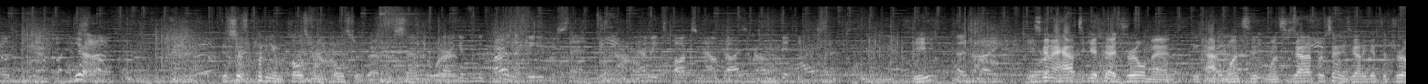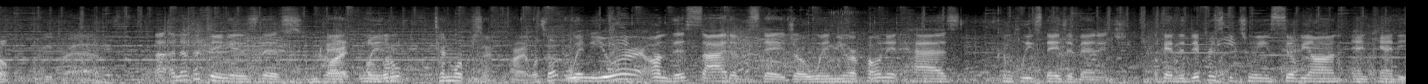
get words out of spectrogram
close to death, but Yeah. Himself. It's just putting him closer and closer to that percent to where Like if Lucario's at 80%, that means Fox now dies around 50%. he like he's gonna have to get that drill, man. At- once he, once he's got a percent, he's got to get the drill. Uh, another thing is this. Okay, All right, a when, little, ten more percent. All right, what's up? man? when you're on this side of the stage, or when your opponent has complete stage advantage. Okay, the difference between Sylveon and Candy.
